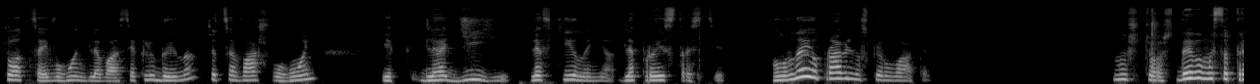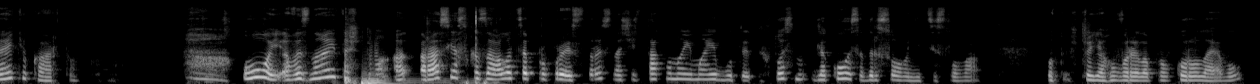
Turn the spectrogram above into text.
Що цей вогонь для вас? Як людина, чи це ваш вогонь як для дії, для втілення, для пристрасті? Головне його правильно скерувати. Ну що ж, дивимося третю карту. Ой, а ви знаєте, що раз я сказала це про пристрасть, значить так воно і має бути. Хтось для когось адресовані ці слова. От що я говорила про королеву,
